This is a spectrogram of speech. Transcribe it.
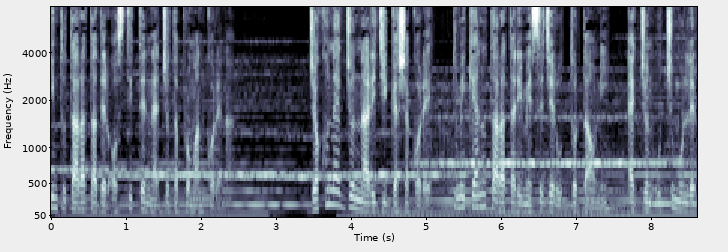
কিন্তু তারা তাদের অস্তিত্বের ন্যায্যতা প্রমাণ করে না। যখন একজন নারী জিজ্ঞাসা করে, তুমি কেন তাড়াতাড়ি মেসেজের উত্তর দাওনি? একজন উচ্চমূল্যের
